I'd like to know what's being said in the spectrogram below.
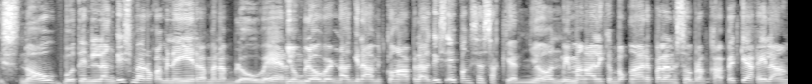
snow Buti nilang guys, meron kami nahihiraman na blower. Yung blower na ginamit ko nga pala guys, ay pang sasakyan yon. May mga alikabok nga rin pala na sobrang kapit kaya kailangan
